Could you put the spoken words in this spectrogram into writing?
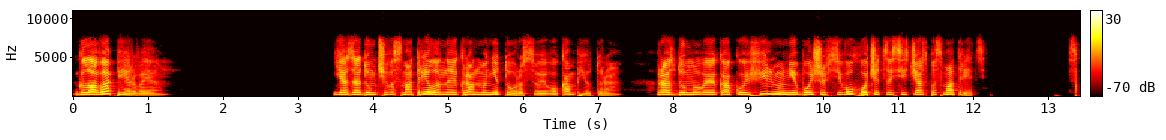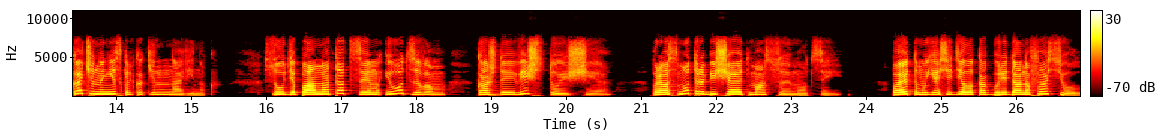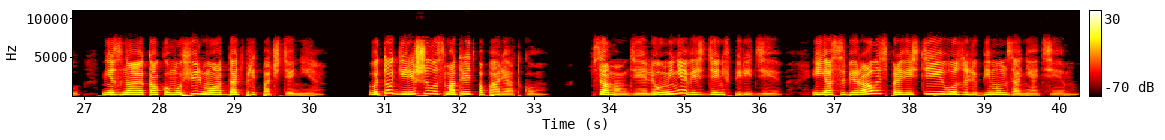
Глава первая Я задумчиво смотрела на экран монитора своего компьютера, раздумывая, какой фильм мне больше всего хочется сейчас посмотреть. Скачано несколько киноновинок. Судя по аннотациям и отзывам, каждая вещь стоящая. Просмотр обещает массу эмоций. Поэтому я сидела как Буриданов осел – не зная, какому фильму отдать предпочтение. В итоге решила смотреть по порядку. В самом деле, у меня весь день впереди, и я собиралась провести его за любимым занятием.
